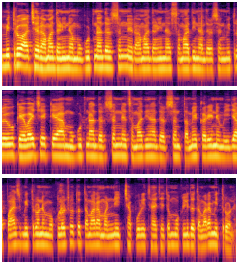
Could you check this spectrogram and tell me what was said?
મિત્રો, આ છે રામાધણીના મુગુટના દર્શન ને રામાધણીના સમાધિના દર્શન. મિત્રો, એવું કહેવાય છે કે આ મુગુટના દર્શન ને સમાધિના દર્શન તમે કરીને બીજા પાંચ મિત્રોને મોકલો છો તો તમારા મનની ઈચ્છા પૂરી થાય છે. તો મોકલી દો તમારા મિત્રોને.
